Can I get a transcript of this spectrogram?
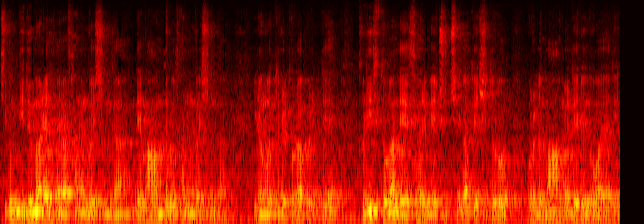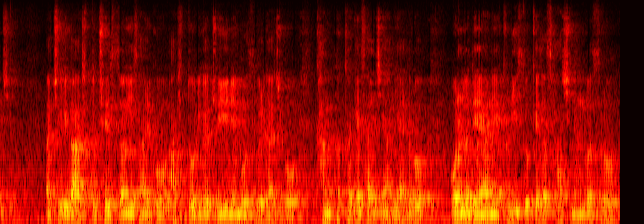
지금 믿음 안에서 내가 사는 것인가? 내 마음대로 사는 것인가? 이런 것들을 돌아볼 때 그리스도가 내 삶의 주체가 되시도록 오늘도 마음을 내려놓아야 되죠. 마치 우리가 아직도 죄성이 살고 아직도 우리가 죄인의 모습을 가지고 강팍하게 살지 아니하도록 오늘도 내 안에 그리스도께서 사시는 것으로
